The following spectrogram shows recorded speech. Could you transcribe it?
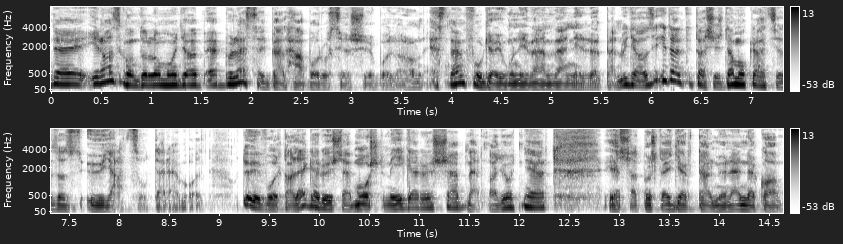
de én azt gondolom, hogy ebből lesz egy belháború szélső oldalon. Ezt nem fogja jó néven venni Löpen. Ugye az identitás és demokrácia az az ő játszótere volt. Ő volt a legerősebb, most még erősebb, mert nagyot nyert, és hát most egyértelműen ennek a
